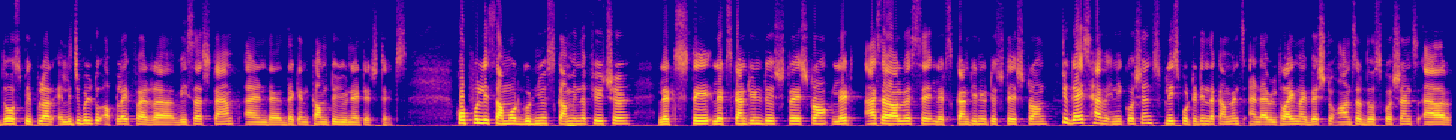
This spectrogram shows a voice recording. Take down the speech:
those people are eligible to apply for uh, visa stamp and uh, they can come to United States hopefully some more good news come in the future. Let's stay let's continue to stay strong. Let as i always say let's continue to stay strong. If you guys have any questions please put it in the comments and i will try my best to answer those questions or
